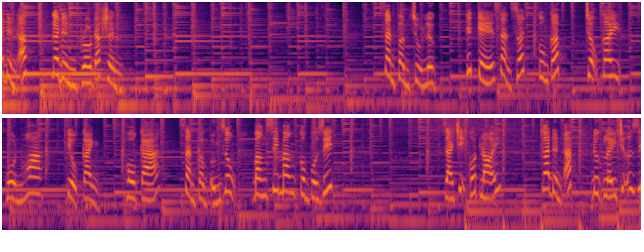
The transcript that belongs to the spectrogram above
Garden Up, Garden Production. Sản phẩm chủ lực, thiết kế sản xuất, cung cấp, chậu cây, bồn hoa, tiểu cảnh, hồ cá, sản phẩm ứng dụng bằng xi măng composite. Giá trị cốt lõi Garden Up được lấy chữ G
